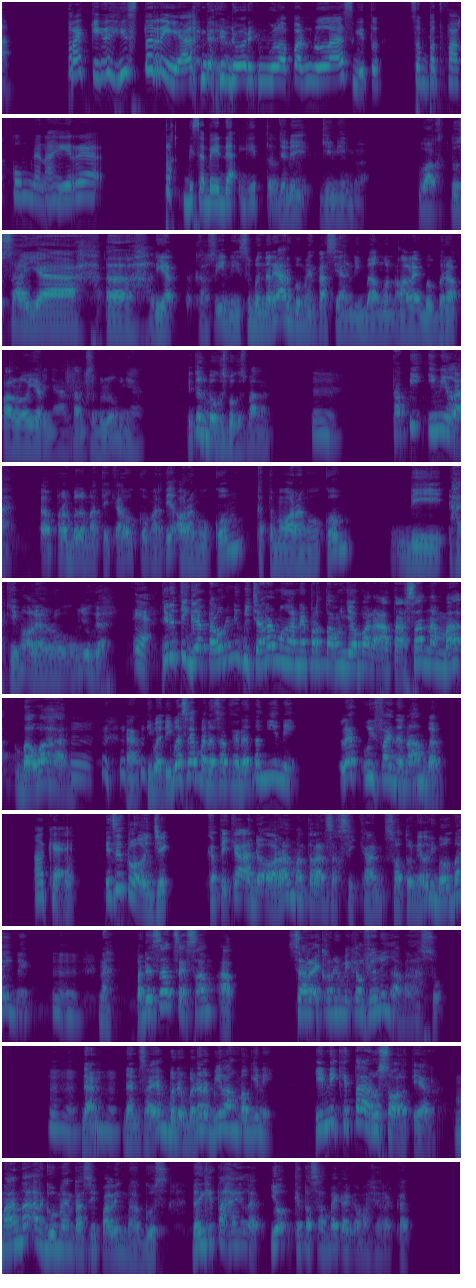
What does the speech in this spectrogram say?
tracking history ya dari Iya. 2018 gitu sempat vakum dan akhirnya plek bisa beda gitu. Jadi gini Mbak. Waktu saya eh, lihat kasus ini, sebenarnya argumentasi yang dibangun oleh beberapa lawyernya Antam sebelumnya, itu bagus-bagus banget. Hmm. Tapi inilah eh, problematika hukum. Artinya orang hukum ketemu orang hukum dihakimi oleh orang hukum juga. Iya. Jadi tiga tahun ini bicara mengenai pertanggungjawaban atasan nama bawahan. Hmm. Nah, tiba-tiba saya pada saat saya datang gini, let we find a number. Oke. Gitu. Is it logic ketika ada orang mentransaksikan suatu nilai di bawah buyback? Mm-mm. Nah, pada saat saya sum up, secara economical value nggak masuk. Mhm, Dan mhm. dan saya benar-benar bilang begini, ini kita harus sortir mana argumentasi paling bagus dan kita highlight. Yuk kita sampaikan ke masyarakat.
